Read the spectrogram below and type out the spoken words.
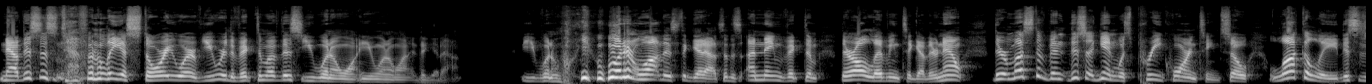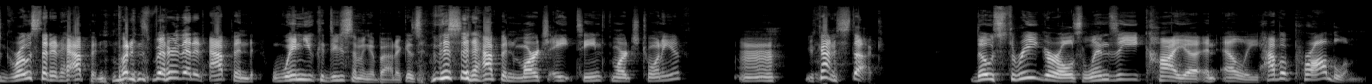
Now, this is definitely a story where if you were the victim of this, you wouldn't want you wouldn't want it to get out you wouldn't you wouldn't want this to get out. So this unnamed victim, they're all living together. Now, there must have been this again was pre-quarantine. So luckily, this is gross that it happened, but it's better that it happened when you could do something about it. Because if this had happened March 18th, March 20th, uh, you're kind of stuck. Those three girls, Lindsay, Kaya, and Ellie, have a problem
